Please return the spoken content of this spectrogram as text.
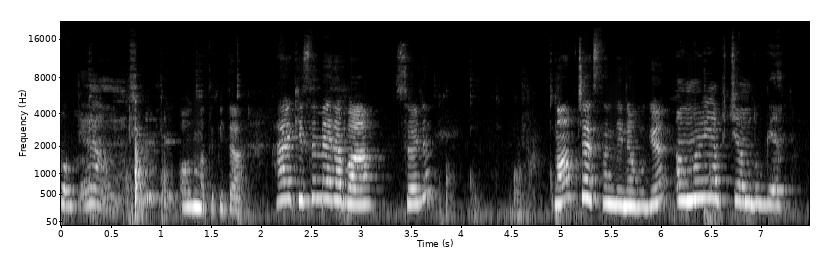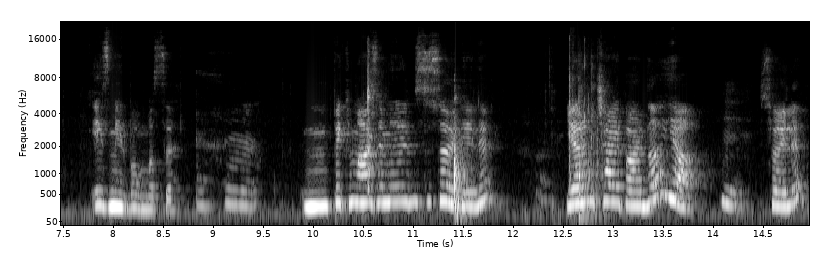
bugün. Olmadı bir daha. Herkese merhaba. Söyle. Ne yapacaksın Dina bugün? Hamur yapacağım bugün. İzmir bombası. Hı. Hmm, Peki malzemelerimizi söyleyelim. Yarım çay bardağı yağ. Hı. Söyle.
